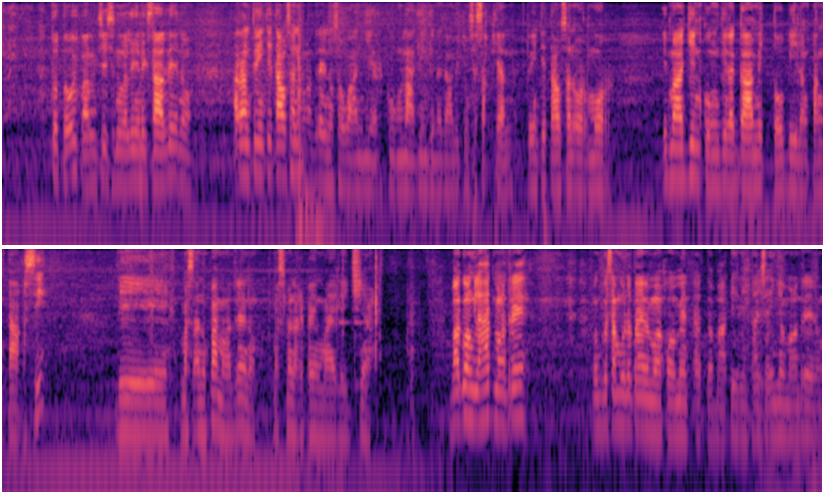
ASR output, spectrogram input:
totoo, eh, parang sinungaling yung nagsabi, no? Around 20,000 mga dre, no, sa one year kung laging ginagamit yung sasakyan. 20,000 or more. Imagine kung ginagamit to bilang pang taxi. Di, mas ano pa mga dre, no? Mas malaki pa yung mileage niya. Bago ang lahat mga dre, magbasa muna tayo ng mga comment at babati rin tayo sa inyo mga dre no.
